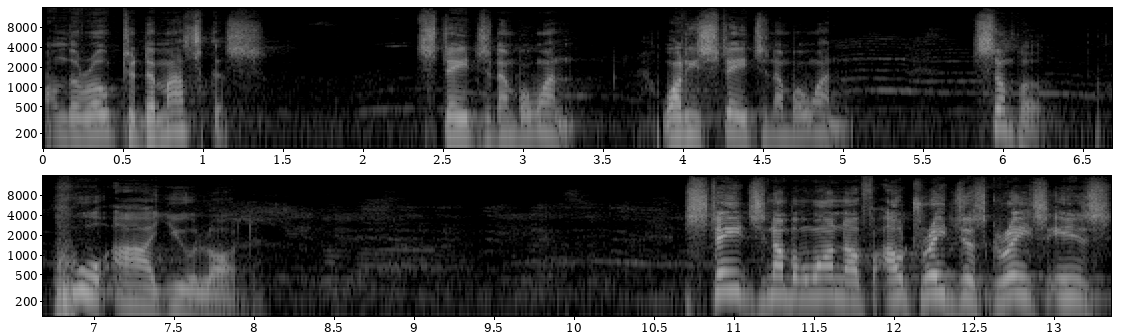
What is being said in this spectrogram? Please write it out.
on the road to Damascus. Stage number one. What is stage number one? Simple. Who are you, Lord? Stage number one of outrageous grace is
